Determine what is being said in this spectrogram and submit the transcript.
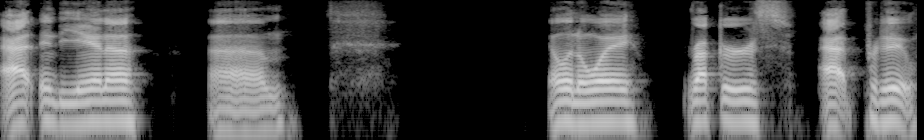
at Indiana, um, Illinois, Rutgers, at Purdue.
